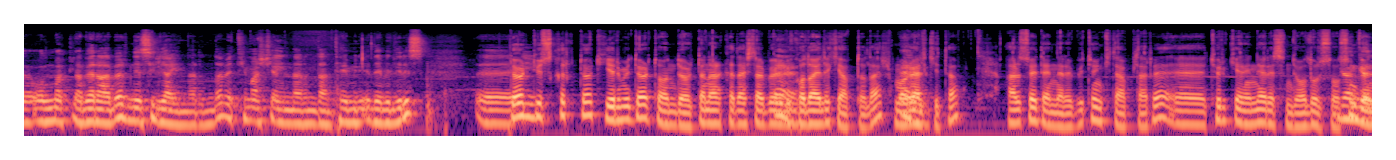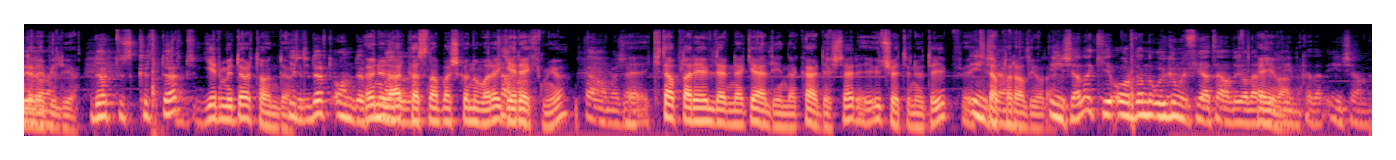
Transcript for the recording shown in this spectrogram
e, olmakla beraber nesil yayınlarında ve Timaş yayınlarından temin edebiliriz. 444 24 14'ten arkadaşlar böyle evet. bir kolaylık yaptılar. Moral evet. kitap. Arzu edenlere bütün kitapları e, Türkiye'nin neresinde olursa olsun gönderebiliyor. 444 24 14. 24 14. Önün numaralı. arkasına başka numara tamam. gerekmiyor. Tamam hocam. E, kitaplar evlerine geldiğinde kardeşler e, ücretini ödeyip e, kitapları alıyorlar. İnşallah ki oradan da uygun bir fiyata alıyorlar Eyvallah. bildiğim kadar inşallah.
